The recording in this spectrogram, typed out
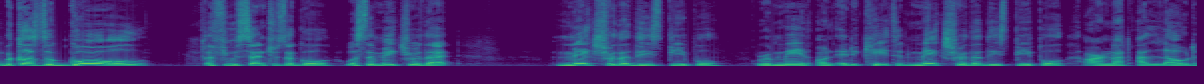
because the goal a few centuries ago was to make sure that make sure that these people remain uneducated. Make sure that these people are not allowed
